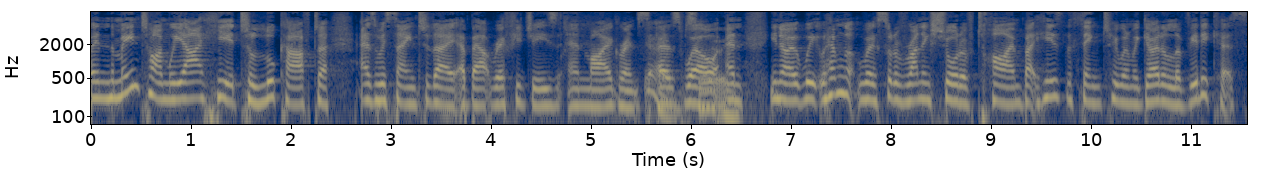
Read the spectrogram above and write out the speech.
in the meantime, we are here to look after, as we're saying today, about refugees and migrants Yeah, as well. absolutely. And you know, we haven't got, we're sort of running short of time, but here's the thing too, when we go to Leviticus,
